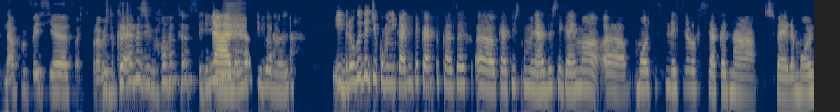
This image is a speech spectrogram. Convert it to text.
с една професия, това ще правиш до края на живота си. Да, не, сигурно. И другото е, че комуникациите, както казах, а, както споменах до сега, има, а, може да си наистина във всяка една сфера. Може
